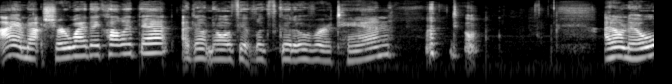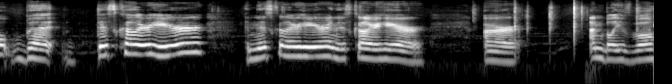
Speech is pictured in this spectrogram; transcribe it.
I am not sure why they call it that. I don't know if it looks good over a tan. I don't I don't know, but this color here and this color here and this color here are unbelievable.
